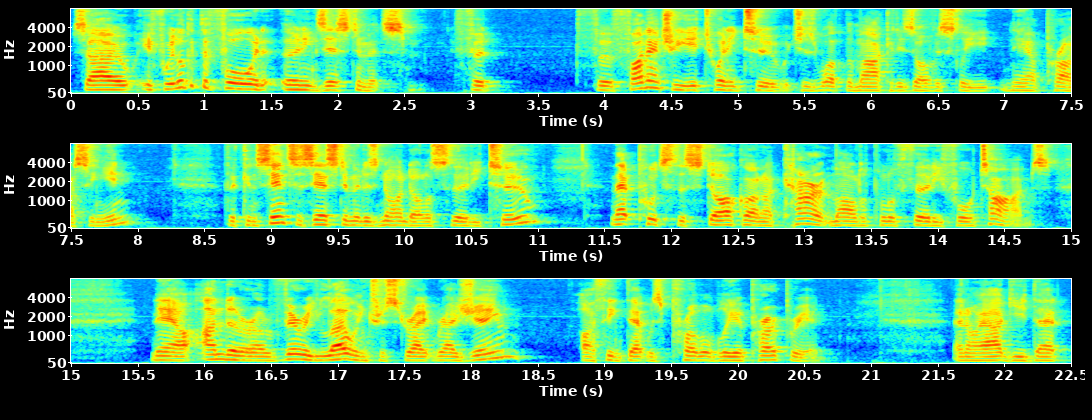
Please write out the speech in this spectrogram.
So if we look at the forward earnings estimates for for financial year 22, which is what the market is obviously now pricing in, the consensus estimate is $9.32 that puts the stock on a current multiple of 34 times. Now, under a very low interest rate regime, I think that was probably appropriate. And I argued that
